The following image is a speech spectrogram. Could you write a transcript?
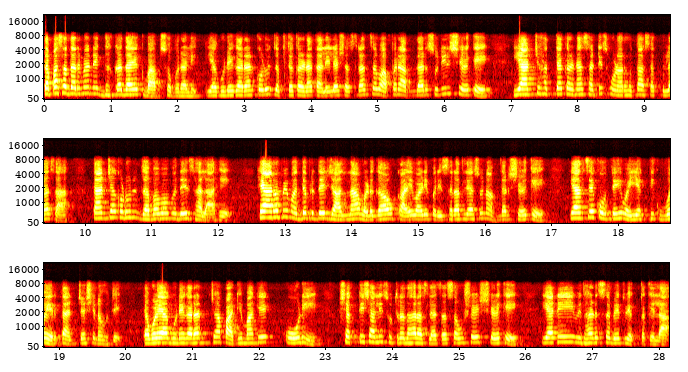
तपासादरम्यान एक धक्कादायक बाब समोर आली. या गुन्हेगारांकडून जप्त करण्यात आलेल्या शस्त्रांचा वापर आमदार सुनील शेळके यांची हत्या करण्यासाठीच होणार होता असा खुलासा त्यांच्याकडून जबाबामध्ये झाला आहे. हे आरोपी मध्य प्रदेश जालना वडगाव काळेवाडी परिसरातले असून आमदार शेळके यांचे कोणतेही वैयक्तिक वैर त्यांच्याशी नव्हते. त्यामुळे या गुन्हेगारांच्या पाठीमागे कोणी शक्तिशाली सूत्रधार असल्याचा संशय शेळके यांनी विधानसभेत व्यक्त केला.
